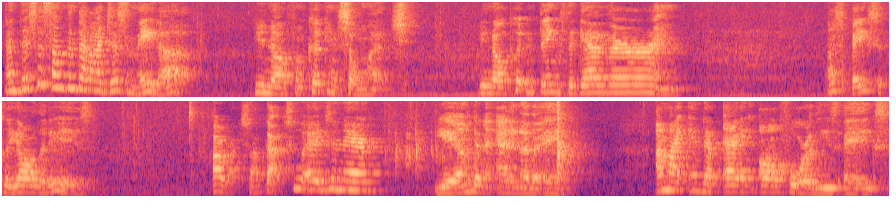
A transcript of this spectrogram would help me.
And this is something that I just made up, you know, from cooking so much. You know, putting things together and that's basically all it is. Alright, so I've got two eggs in there. Yeah, I'm going to add another egg. I might end up adding all four of these eggs.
